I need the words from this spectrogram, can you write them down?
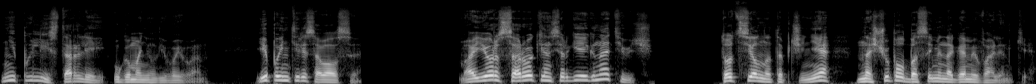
«Не пыли, старлей», — угомонил его Иван. И поинтересовался. «Майор Сорокин Сергей Игнатьевич?» Тот сел на топчине, нащупал босыми ногами валенки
